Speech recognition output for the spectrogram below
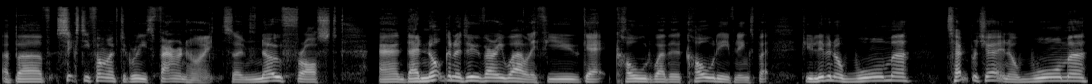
above 65 degrees Fahrenheit, so no frost. And they're not going to do very well if you get cold weather, cold evenings. But if you live in a warmer temperature in a warmer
